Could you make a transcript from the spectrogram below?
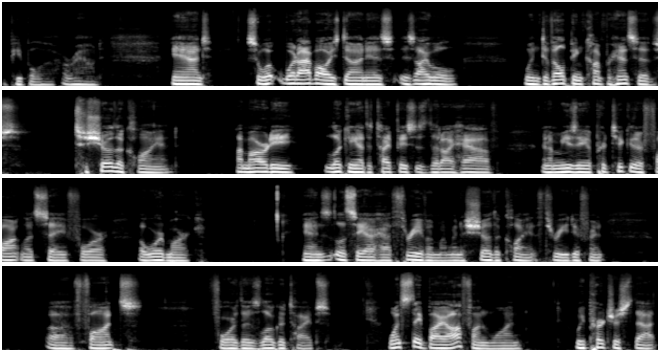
or people around. And so, what, what I've always done is is I will, when developing comprehensives, to show the client, I'm already looking at the typefaces that I have, and I'm using a particular font, let's say, for a word mark. And let's say I have three of them. I'm going to show the client three different uh, fonts for those logo types. Once they buy off on one, we purchase that.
